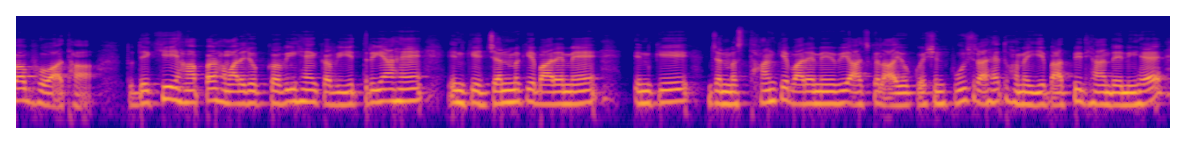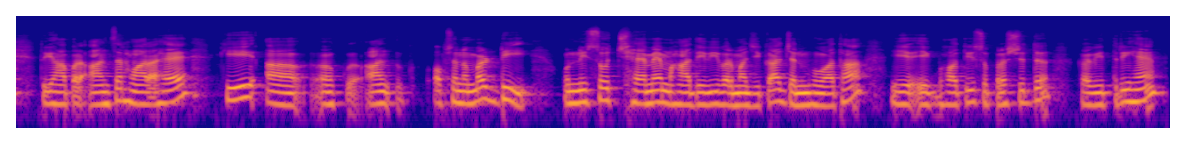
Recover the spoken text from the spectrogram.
कब हुआ था? तो देखिए, यहाँ पर हमारे जो कवि हैं, कवियत्रियाँ हैं, इनके जन्म के बारे में, इनके जन्म स्थान के बारे में भी आजकल आयोग क्वेश्चन पूछ रहा है तो हमें ये बात भी ध्यान देनी है। तो यहाँ पर आंसर हमारा है कि ऑप्शन नंबर डी 1906 में महादेवी वर्मा जी का जन्म हुआ था। ये एक बहुत ही सुप्रसिद्ध कवित्री हैं।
